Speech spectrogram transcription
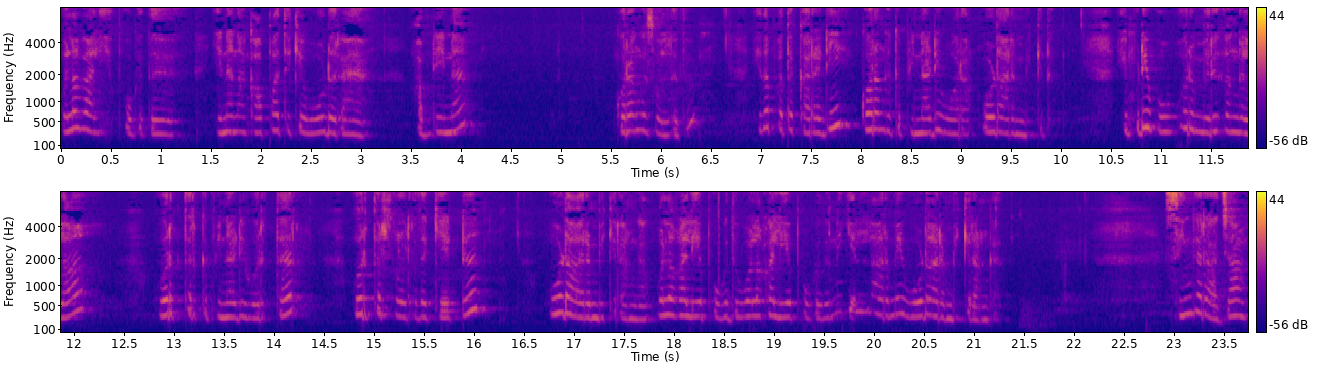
அழிய போகுது. என்ன நான் காப்பாற்றிக்க ஓடுறேன்? அப்படின்னு குரங்கு சொல்லுது. இதை பார்த்த கரடி குரங்குக்கு பின்னாடி ஓட ஓட ஆரம்பிக்குது. இப்படி ஒவ்வொரு மிருகங்களாக ஒருத்தருக்கு பின்னாடி ஒருத்தர் ஒருத்தர் சொல்கிறத கேட்டு ஓட ஆரம்பிக்கிறாங்க. உலகாலியே போகுது உலகாலியே போகுதுன்னு எல்லாருமே ஓட ஆரம்பிக்கிறாங்க. சிங்கராஜா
